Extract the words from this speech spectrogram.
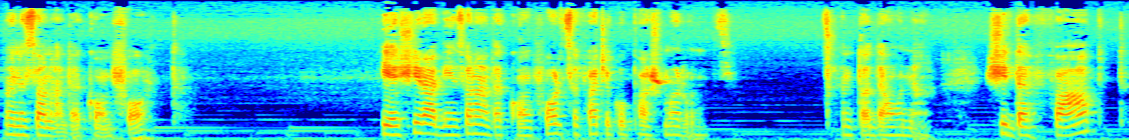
în zona de confort. Ieșirea din zona de confort se face cu pași mărunți. Întotdeauna. Și de fapt,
